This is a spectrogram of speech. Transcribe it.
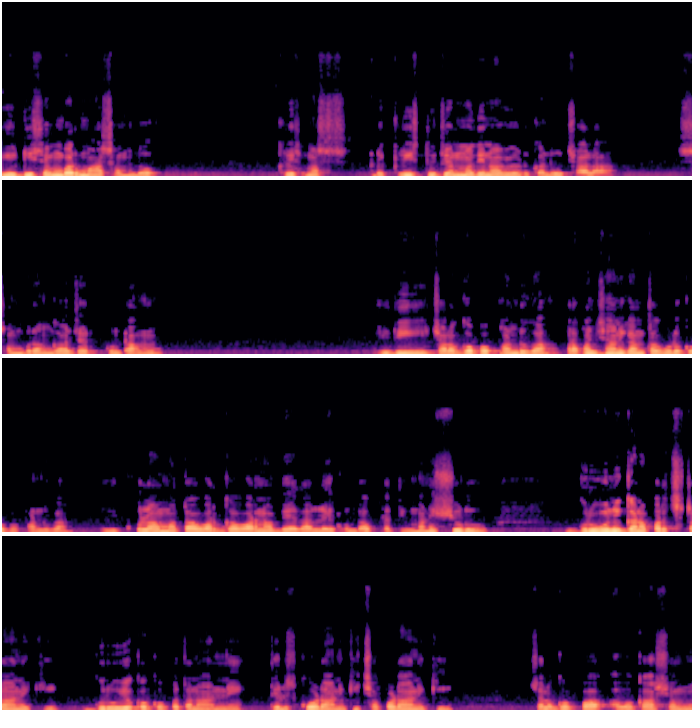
ఈ డిసెంబర్ మాసంలో క్రిస్మస్ అంటే క్రీస్తు జన్మదిన వేడుకలు చాలా సంబరంగా జరుపుకుంటాము. ఇది చాలా గొప్ప పండుగ. ప్రపంచానికి అంతా కూడా గొప్ప పండుగ. ఇది కుల మత వర్గ వర్ణ భేదాలు లేకుండా ప్రతి మనుష్యుడు గురువుని గణపరచడానికి గురువు యొక్క గొప్పతనాన్ని తెలుసుకోవడానికి చెప్పడానికి చాలా గొప్ప అవకాశము.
